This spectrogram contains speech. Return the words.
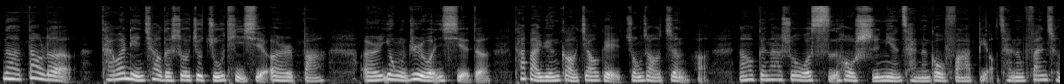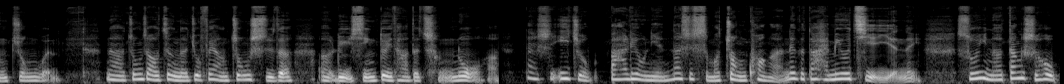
那到了。台湾连翘的时候，就主体写二二八，而用日文写的。他把原稿交给钟兆政哈，然后跟他说：“我死后十年才能够发表，才能翻成中文。”那钟兆政呢，就非常忠实的呃履行对他的承诺哈。但是，一九八六年那是什么状况啊？那个他还没有解严呢，所以呢，当时候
